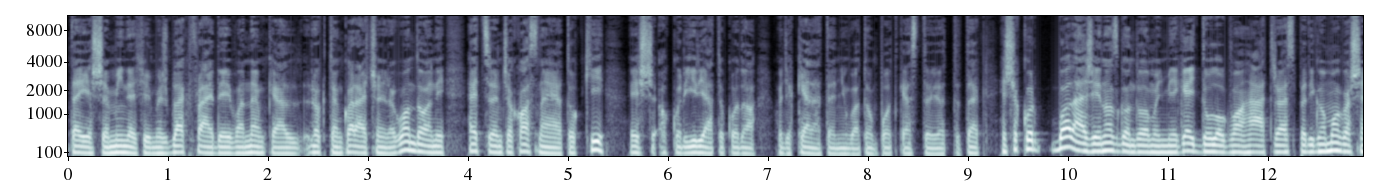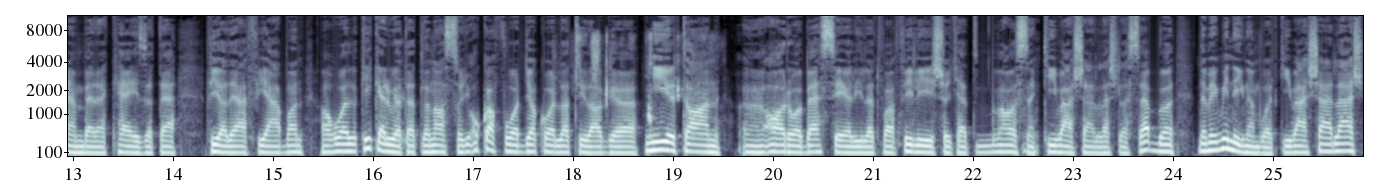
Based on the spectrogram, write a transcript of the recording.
teljesen mindegy, hogy most Black Friday van, nem kell rögtön karácsonyra gondolni, egyszerűen csak használjátok ki, és akkor írjátok oda, hogy a keleten-nyugaton podcast jöttetek. És akkor Balázs, én azt gondolom, hogy még egy dolog van hátra, ez pedig a magas emberek helyzete Filadelfiában, ahol kikerülhetetlen az, hogy Okafor gyakorlatilag uh, nyíltan sokan arról beszél, illetve a Fili is, hogy hát valószínűleg kivásárlás lesz ebből, de még mindig nem volt kivásárlás.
